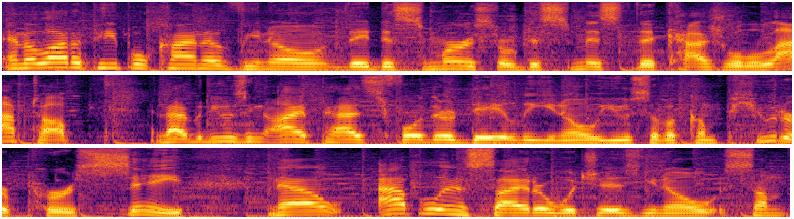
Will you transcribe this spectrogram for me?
And a lot of people kind of, you know, they dismiss or dismiss the casual laptop and have been using iPads for their daily, you know, use of a computer per se. Now, Apple Insider, which is, you know, some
